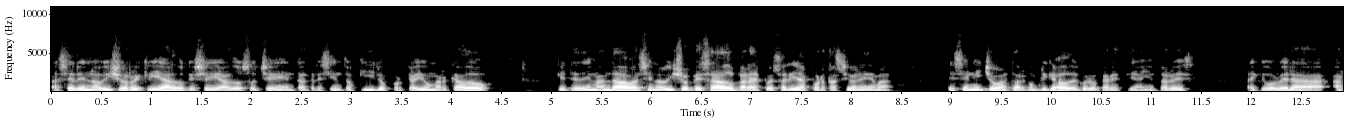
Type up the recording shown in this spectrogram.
hacer el novillo recriado que llegue a 280, 300 kilos, porque había un mercado que te demandaba ese novillo pesado para después salir a exportación y demás. Ese nicho va a estar complicado de colocar este año. Tal vez hay que volver a, a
